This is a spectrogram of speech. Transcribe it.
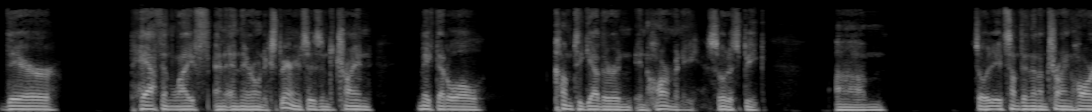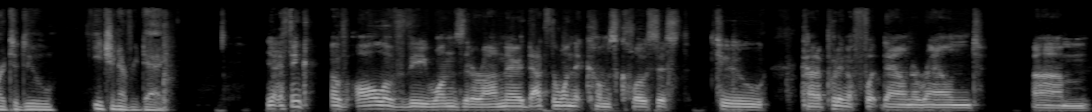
their path in life, and, and their own experiences, and to try and make that all come together in, in harmony, so to speak. Um, so it's something that I'm trying hard to do each and every day. Yeah, I think of all of the ones that are on there, that's the one that comes closest to kind of putting a foot down around um,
